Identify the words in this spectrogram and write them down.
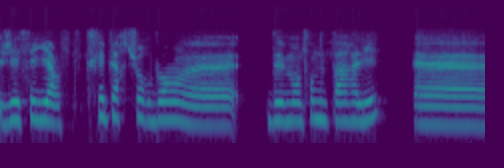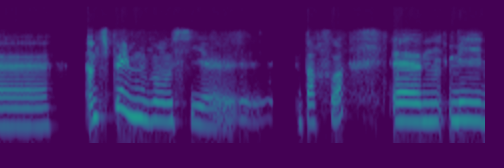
j'ai essayé. Hein, c'était très perturbant de m'entendre parler. Un petit peu émouvant aussi parfois. mais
